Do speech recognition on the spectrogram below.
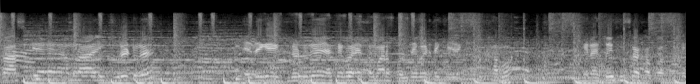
তো আজকে আমরা এই ঘুরে টুরে, এদিকে ঘুরে টুরে একেবারে তোমার হলদি বাড়িতে গিয়ে কিছু খাব। এখানে দই ফুচকা খাব আজকে।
